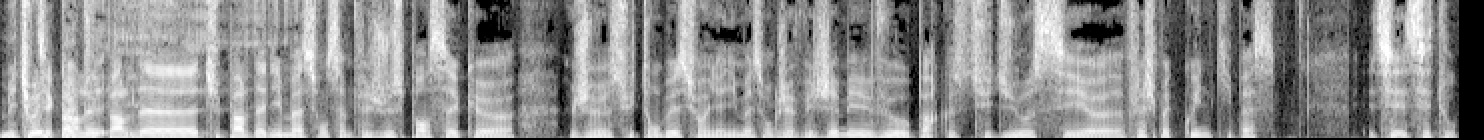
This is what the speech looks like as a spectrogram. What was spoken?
Mais tu vois, il parlait. tu parles de- tu parles d'animation, ça me fait juste penser que je suis tombé sur une animation que j'avais jamais vue au parc studio. C'est euh, Flash McQueen qui passe. C'est tout.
